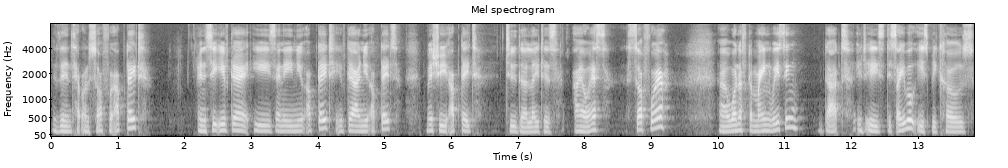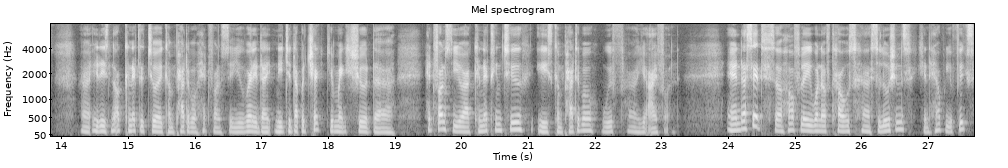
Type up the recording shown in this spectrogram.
then tap on software update and see if there is any new update. If there are new updates, make sure you update to the latest iOS software. Uh, one of the main reasons that it is disabled is because uh, it is not connected to a compatible headphone. So you really need to double check to make sure the headphones you are connecting to is compatible with uh, your iPhone. And that's it. So hopefully one of those uh, solutions can help you fix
